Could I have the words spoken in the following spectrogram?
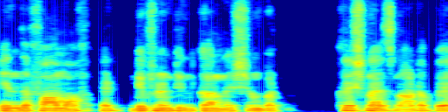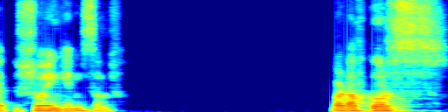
in the form of a different incarnation, but Krishna is not appear, showing himself. But of course,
